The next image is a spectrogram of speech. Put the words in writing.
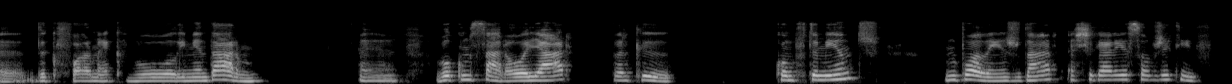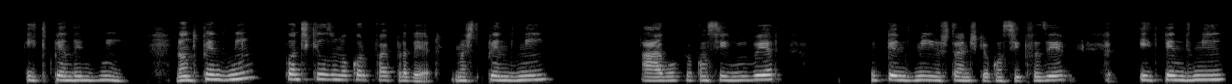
uh, de que forma é que vou alimentar-me. Uh, vou começar a olhar para que comportamentos me podem ajudar a chegar a esse objetivo e dependem de mim. Não depende de mim quantos quilos o meu corpo vai perder, mas depende de mim a água que eu consigo beber, depende de mim os treinos que eu consigo fazer e depende de mim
